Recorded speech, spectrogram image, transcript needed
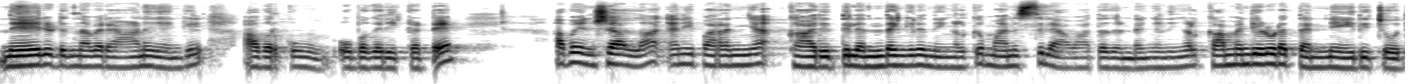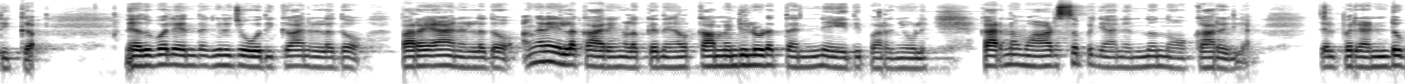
നേരിടുന്നവരാണ് എങ്കിൽ അവർക്കും ഉപകരിക്കട്ടെ. അപ്പോൾ ഇൻഷാല്ല ഞാൻ ഈ പറഞ്ഞ കാര്യത്തിൽ എന്തെങ്കിലും നിങ്ങൾക്ക് മനസ്സിലാവാത്തതുണ്ടെങ്കിൽ നിങ്ങൾ കമന്റിലൂടെ തന്നെ എഴുതി ചോദിക്കുക. അതുപോലെ എന്തെങ്കിലും ചോദിക്കാനുള്ളതോ പറയാനുള്ളതോ അങ്ങനെയുള്ള കാര്യങ്ങളൊക്കെ നിങ്ങൾ കമന്റിലൂടെ തന്നെ എഴുതി പറഞ്ഞോളി. കാരണം വാട്സപ്പ് ഞാൻ എന്നും നോക്കാറില്ല. ചിലപ്പോൾ രണ്ടും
